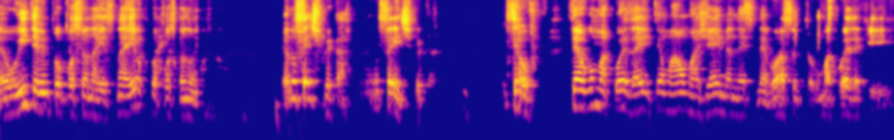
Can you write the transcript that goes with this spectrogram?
É, o Inter me proporciona isso, não é eu que proporciono isso. Eu não sei te explicar, não sei te explicar. Tem, tem alguma coisa aí, tem uma alma gêmea nesse negócio, alguma coisa que.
